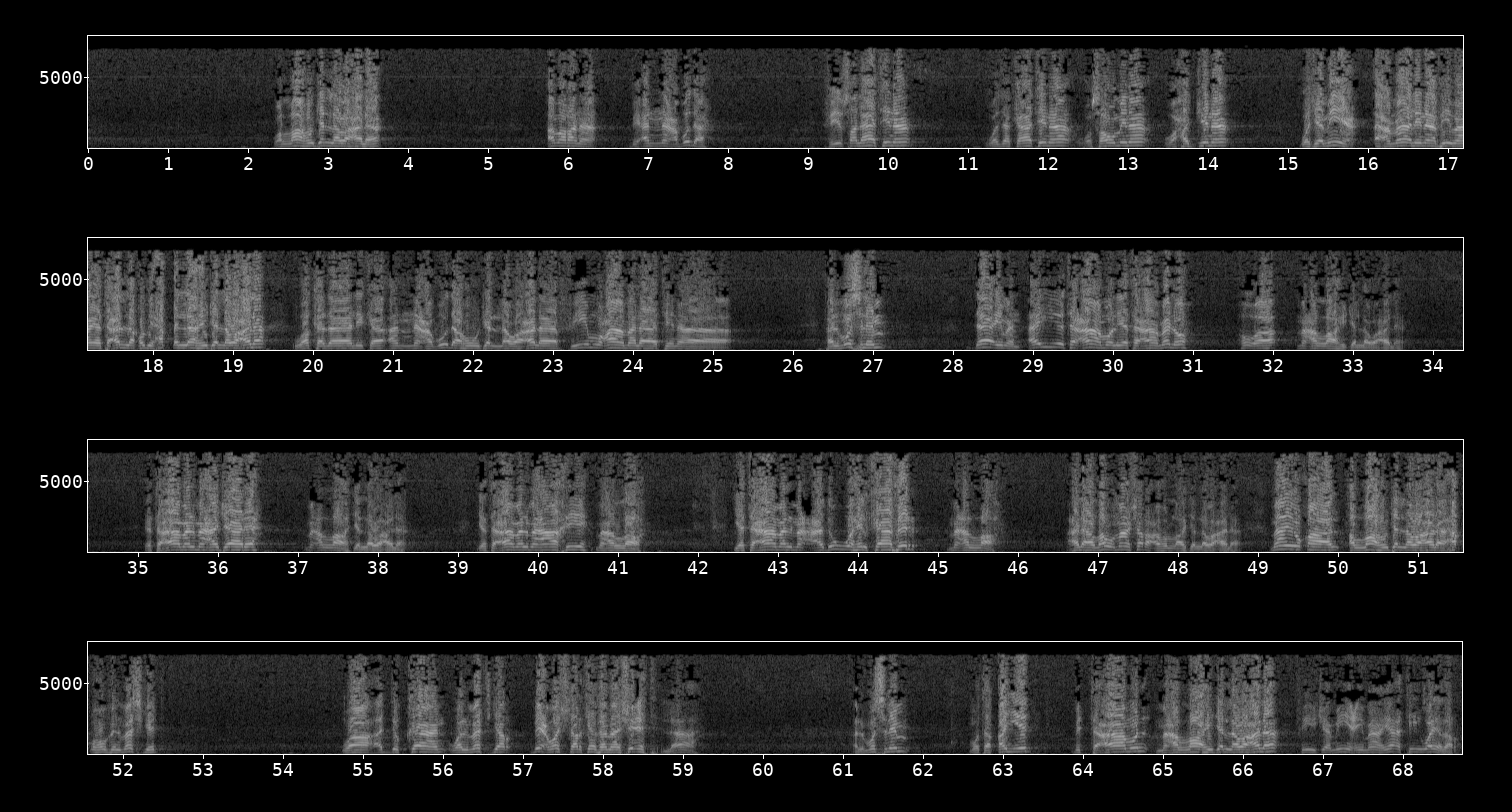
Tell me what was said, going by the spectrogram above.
والله جل وعلا أمرنا بأن نعبده في صلاتنا وزكاتنا وصومنا وحجنا وجميع أعمالنا فيما يتعلق بحق الله جل وعلا وكذلك أن نعبده جل وعلا في معاملاتنا. فالمسلم دائما أي تعامل يتعامله هو مع الله جل وعلا. يتعامل مع جاره مع الله جل وعلا. يتعامل مع أخيه مع الله. يتعامل مع عدوه الكافر مع الله. على ضوء ما شرعه الله جل وعلا. ما يقال الله جل وعلا حقه في المسجد والدكان والمتجر بع واشتر كيفما شئت؟ لا. المسلم متقيد بالتعامل مع الله جل وعلا في جميع ما يأتي ويذر.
